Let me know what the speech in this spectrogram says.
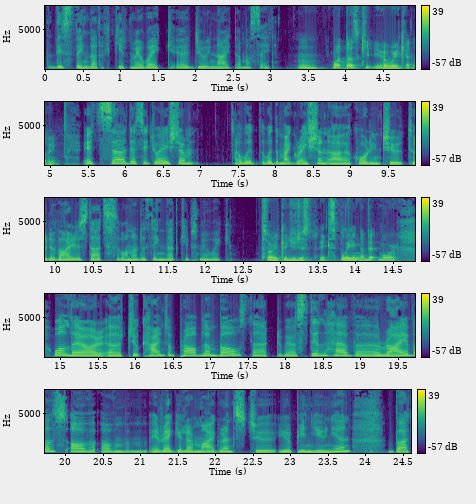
this thing that keeps me awake uh, during night, I must say. Mm. What does keep you awake at night? It's uh, the situation with with the migration, uh, according to to the virus. That's one of the things that keeps me awake. Sorry, could you just explain a bit more? Well, there are uh, two kinds of problem. Both that we are still have uh, arrivals of, of irregular migrants to European Union, but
